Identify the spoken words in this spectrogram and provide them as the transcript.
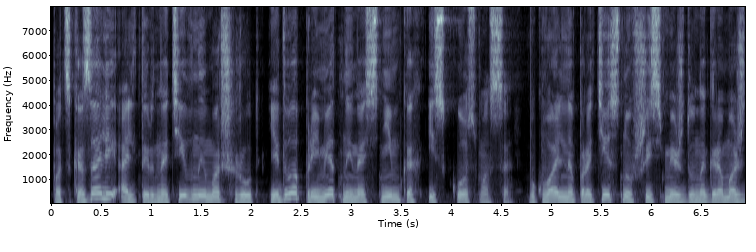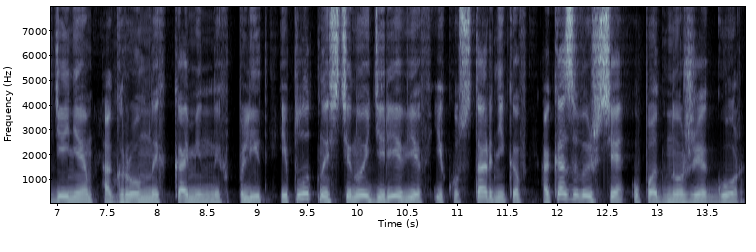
подсказали альтернативный маршрут, едва приметный на снимках из космоса. Буквально протиснувшись между нагромождением огромных каменных плит и плотной стеной деревьев и кустарников, оказываешься у подножия гор.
